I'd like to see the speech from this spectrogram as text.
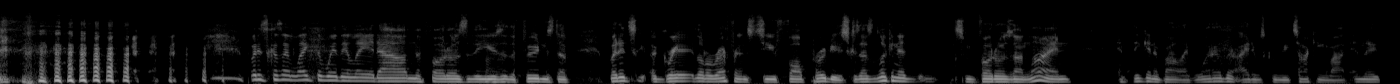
but it's because I like the way they lay it out and the photos that they use of the food and stuff. But it's a great little reference to fall produce because I was looking at some photos online and thinking about like what other items could we be talking about, and the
